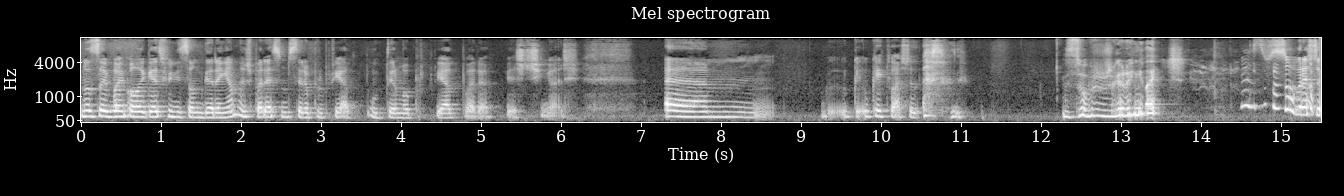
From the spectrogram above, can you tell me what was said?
Não sei bem qual é, é a definição de garanhão, mas parece-me ser apropriado, o termo apropriado para estes senhores. Um, o que é que tu achas? Sobre os garanhões? Sobre esta,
